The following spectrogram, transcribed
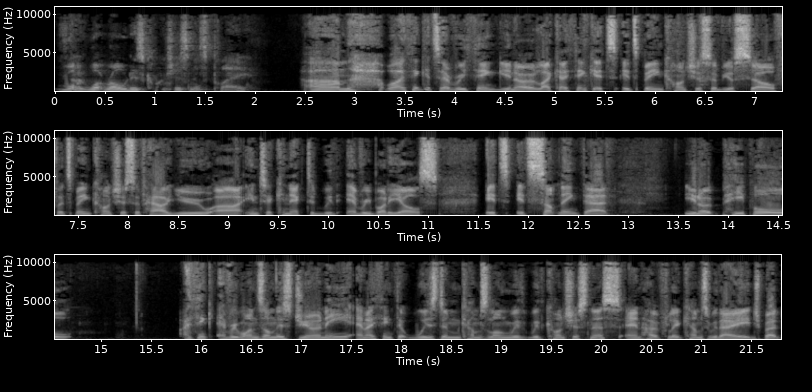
What, so what role does consciousness play? Um, well, I think it's everything, you know, like I think it's, it's being conscious of yourself. It's being conscious of how you are interconnected with everybody else. It's, it's something that, you know, people I think everyone's on this journey and I think that wisdom comes along with, with consciousness and hopefully it comes with age. But,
